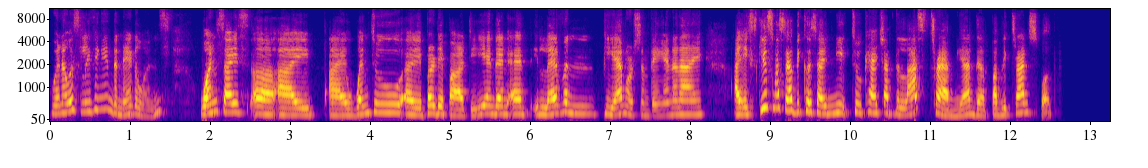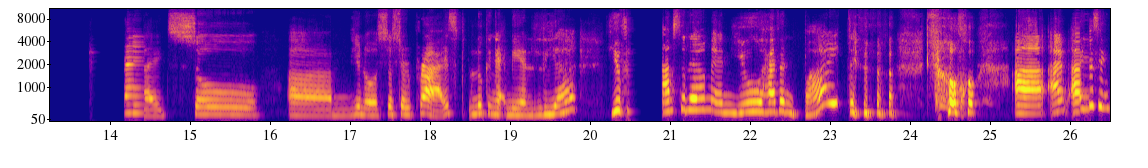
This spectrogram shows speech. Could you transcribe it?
When I was living in the Netherlands, once I uh, I I went to a birthday party, and then at 11 p.m. or something, and then I I excused myself because I need to catch up the last tram, yeah, the public transport. Like so um, you know, so surprised looking at me and Lia, you've Amsterdam and you haven't biked. so uh, I'm, I'm using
